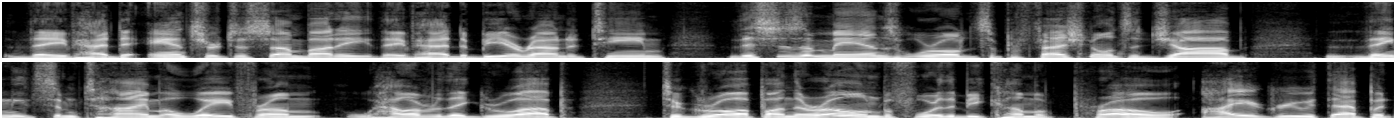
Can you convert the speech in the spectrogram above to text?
They've had to answer to somebody. They've had to be around a team. This is a man's world. It's a professional. It's a job. They need some time away from however they grew up." To grow up on their own before they become a pro. I agree with that, but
